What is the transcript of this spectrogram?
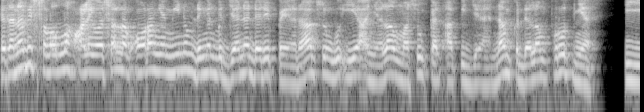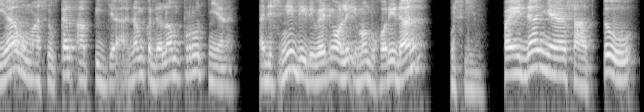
Kata Nabi Shallallahu Alaihi Wasallam, orang yang minum dengan bejana dari perak, sungguh ia hanyalah memasukkan api jahanam ke dalam perutnya. Ia memasukkan api jahanam ke dalam perutnya. Hadis ini diriwayatkan oleh Imam Bukhari dan Muslim. Faedahnya satu,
